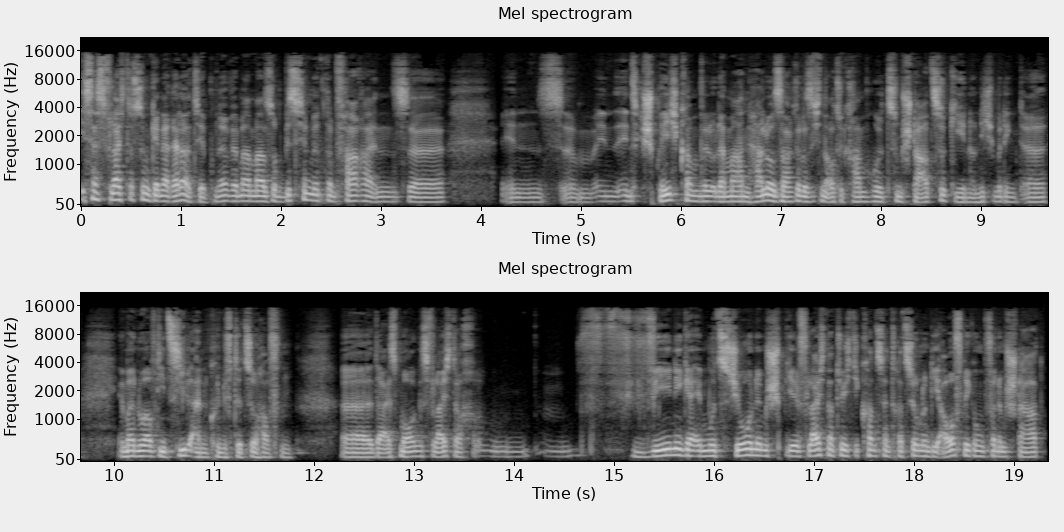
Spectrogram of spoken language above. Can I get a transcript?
ist das vielleicht auch so ein genereller Tipp, ne? Wenn man mal so ein bisschen mit einem Fahrer ins äh, ins, ähm, in, ins Gespräch kommen will oder mal ein Hallo sagt oder sich ein Autogramm holt, zum Start zu gehen und nicht unbedingt äh, immer nur auf die Zielankünfte zu hoffen. Äh, da ist morgens vielleicht auch äh, weniger Emotion im Spiel, vielleicht natürlich die Konzentration und die Aufregung von dem Start,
